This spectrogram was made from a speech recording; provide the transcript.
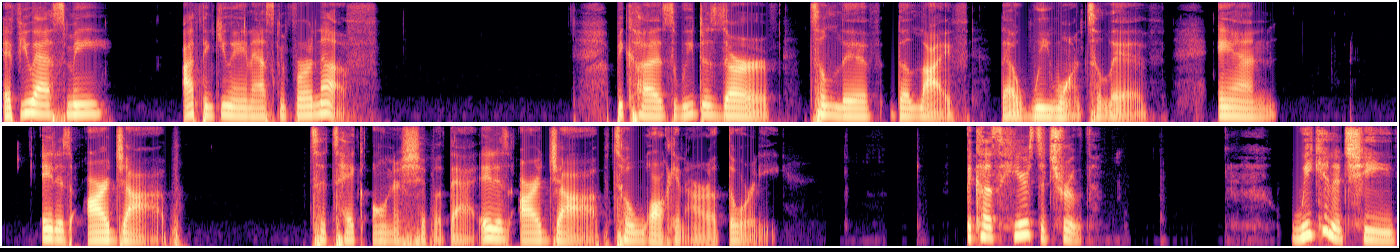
If you ask me, I think you ain't asking for enough. Because we deserve to live the life that we want to live. And it is our job to take ownership of that. It is our job to walk in our authority. Because here's the truth we can achieve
